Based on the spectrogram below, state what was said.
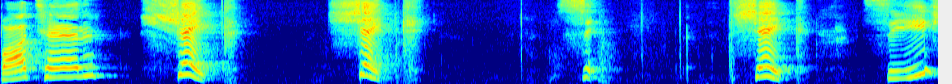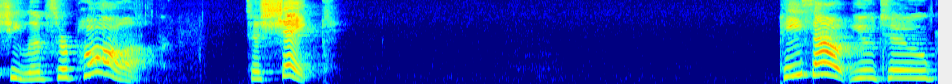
Button, shake. Shake. Shake. See, she lifts her paw up to shake. Peace out, YouTube.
